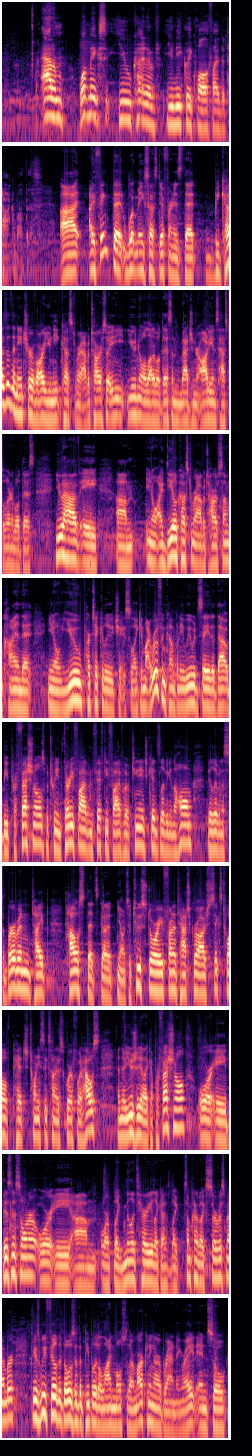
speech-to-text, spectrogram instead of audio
Adam, what makes you kind of uniquely qualified to talk about this? Uh, I think that what makes us different is that because of the nature of our unique customer avatar, so you know a lot about this, and imagine your audience has to learn about this. You have a um, you know ideal customer avatar of some kind that you know you particularly chase. So, like in my roofing company, we would say that that would be professionals between 35 and 55 who have teenage kids living in the home. They live in a suburban type house that's got a you know it's a two-story front attached garage 612 pitch 2600 square foot house. And they're usually like a professional or a business owner or a um, or like military like a like some kind of like service member. Because we feel that those are the people that align most with our marketing and our branding right? And so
